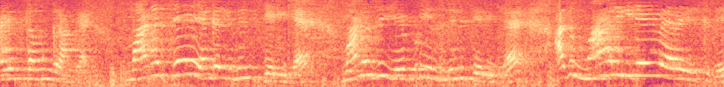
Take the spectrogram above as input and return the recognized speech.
அழுத்தம்ங்கிறாங்க. மனசே எங்கே இருக்குதுன்னு தெரியல. மனசு எப்படி இருக்குதுன்னு தெரியல. அது மாறிக்கிட்டே வேற இருக்குது.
